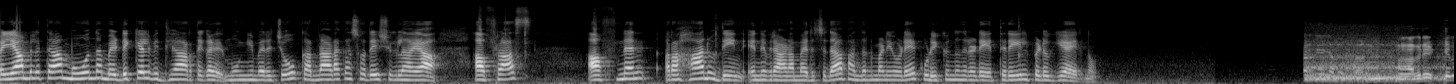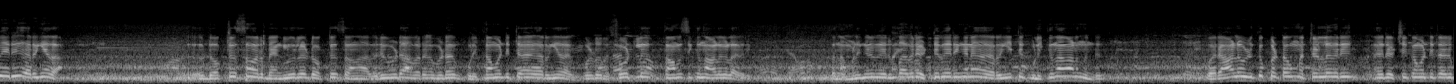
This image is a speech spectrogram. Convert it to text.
പയ്യാമ്പലത്ത് മൂന്ന് മെഡിക്കൽ വിദ്യാർത്ഥികൾ മുങ്ങിമരിച്ചു കർണാടക സ്വദേശികളായ അഫ്രാസ് അഫ്നൻ റഹാനുദ്ദീൻ എന്നിവരാണ് മരിച്ചത്. പന്ത്രണ്ട് മണിയോടെ കുടിക്കുന്നതിനിടെ തിരയിൽപ്പെടുകയായിരുന്നു. അവർ എട്ട് പേര് ഡോക്ടേഴ്സ് അവർ ബാംഗ്ലൂരിലെ ഡോക്ടേഴ്സാണ്. അവരിവിടെ അവർ ഇവിടെ കുളിക്കാൻ വേണ്ടിയിട്ട് ഇറങ്ങിയതാണ് ഇവിടെ റിസോർട്ടിൽ താമസിക്കുന്ന ആളുകളാണ് അപ്പം നമ്മളിങ്ങനെ വരുമ്പോൾ അവർ എട്ട് പേരിങ്ങനെ ഇറങ്ങിയിട്ട് കുളിക്കുന്ന കാണുന്നുണ്ട്. ഒരാൾ ഒഴുക്കപ്പെട്ടവും മറ്റുള്ളവർ രക്ഷിക്കാൻ വേണ്ടിയിട്ട് അവർ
